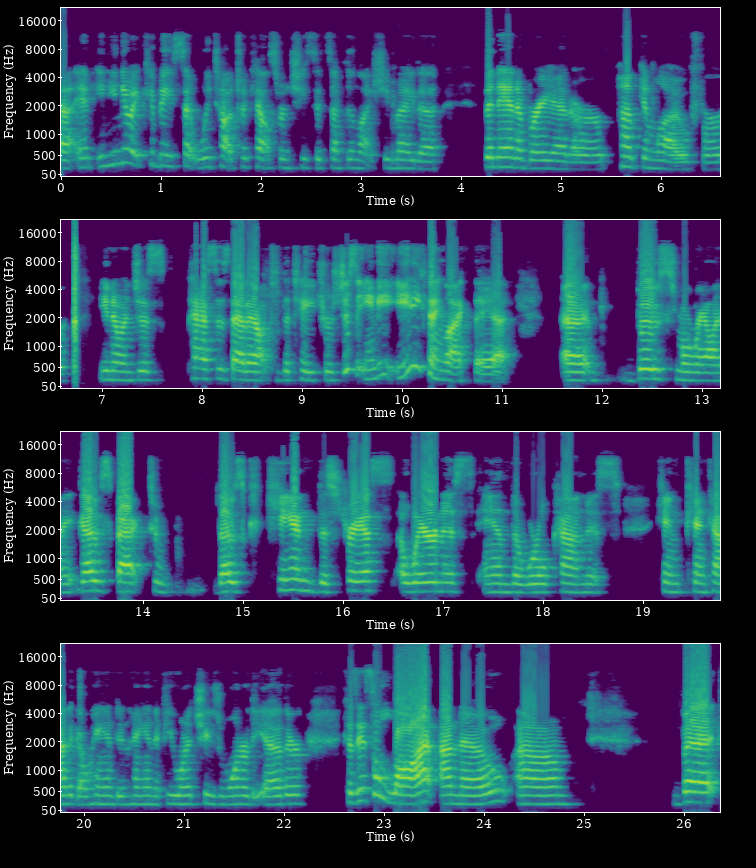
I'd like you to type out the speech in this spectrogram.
Uh, and, and you know, it could be so we talked to a counselor and she said something like she made a banana bread or pumpkin loaf or, you know, and just passes that out to the teachers, just any, anything like that uh, boost morale. And it goes back to those can the stress awareness and the world kindness can can kind of go hand in hand if you want to choose one or the other because it's a lot. I know, um, but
